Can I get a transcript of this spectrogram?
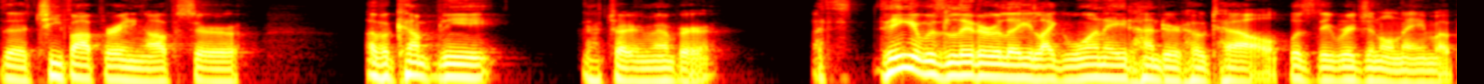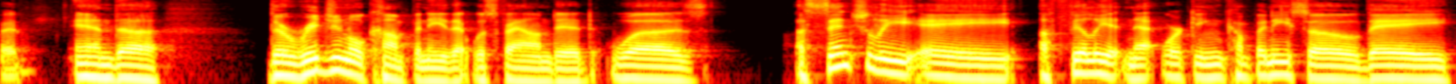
the chief operating officer of a company. I try to remember. I think it was literally like one eight hundred hotel was the original name of it, and uh, the original company that was founded was essentially a affiliate networking company. So they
